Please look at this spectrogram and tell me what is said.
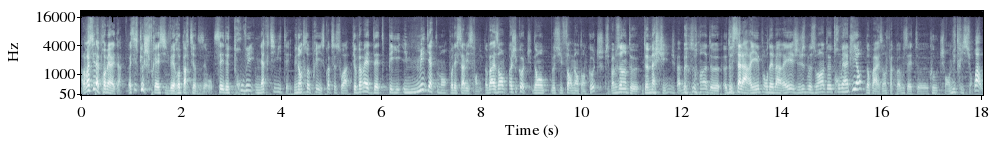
Alors voici la première étape. Voici ce que je ferais si je devais repartir de zéro. C'est de trouver une activité, une entreprise, quoi que ce soit, qui vous permette d'être payé immédiatement pour des services rendus. Donc, par exemple, moi je suis coach, donc je me suis formé en tant que coach. J'ai pas besoin de, de machines, j'ai pas besoin de, de salariés pour démarrer, j'ai juste besoin de trouver un client. Donc, par exemple, je sais pas quoi, vous êtes euh, coach en nutrition. Waouh,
